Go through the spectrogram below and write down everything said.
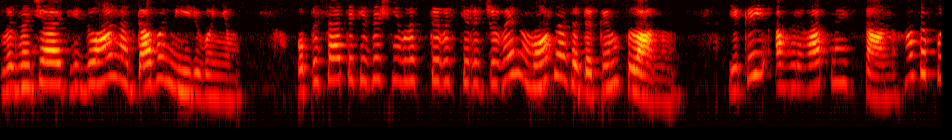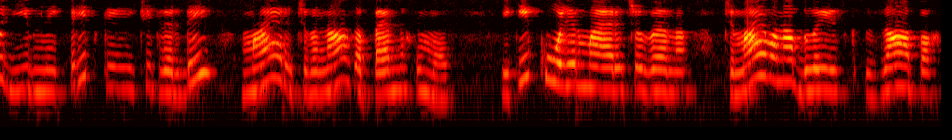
визначають візуально та вимірюванням. Описати фізичні властивості речовин можна за таким планом. Який агрегатний стан, газоподібний, рідкий чи твердий має речовина за певних умов? Який колір має речовина? Чи має вона блиск, запах?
